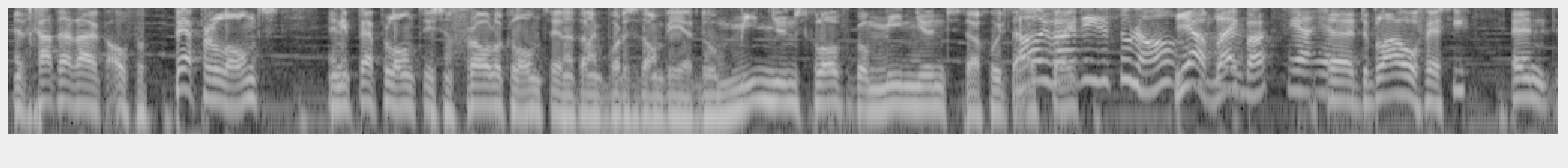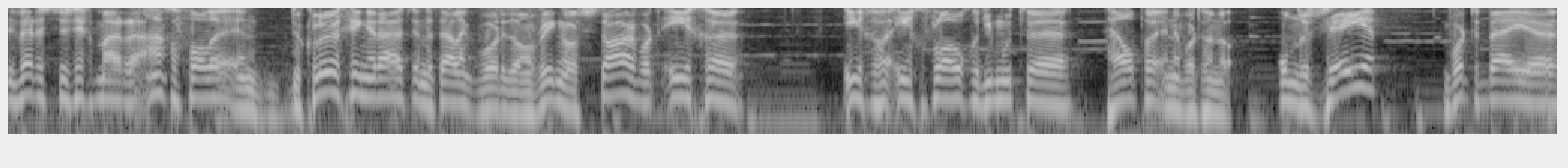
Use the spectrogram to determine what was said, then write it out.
Het gaat uiteindelijk over Pepperland. En in Pepperland is een vrolijk land. En uiteindelijk worden ze dan weer door Minions, geloof ik. Door Minions, daar goed Oh, waren die er toen al? Ja, blijkbaar. Ja, ja. Uh, de blauwe versie. En werden ze zeg maar aangevallen. En de kleur ging eruit. En uiteindelijk worden dan Ringo Starr wordt inge, inge, ingevlogen. Die moet uh, helpen. En dan wordt een onderzeeër wordt erbij uh,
